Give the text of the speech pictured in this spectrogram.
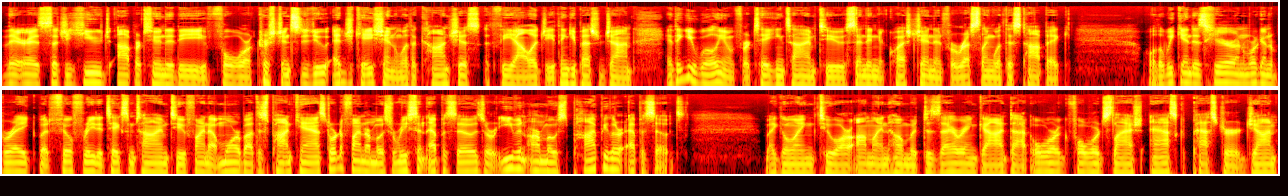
There is such a huge opportunity for Christians to do education with a conscious theology. Thank you, Pastor John. And thank you, William, for taking time to send in your question and for wrestling with this topic. Well, the weekend is here and we're going to break, but feel free to take some time to find out more about this podcast or to find our most recent episodes or even our most popular episodes by going to our online home at desiringgod.org forward slash ask Pastor John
